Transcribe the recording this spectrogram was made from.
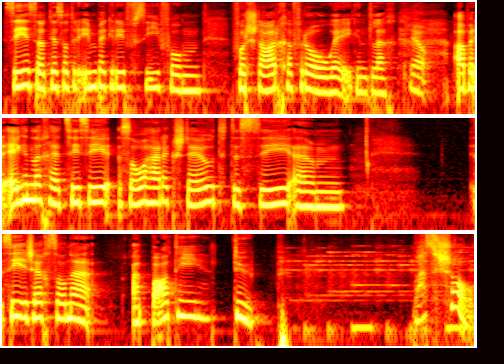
sie sollte ja so der Inbegriff sein vom, von starken Frauen eigentlich. Ja. Aber eigentlich hat sie sie so hergestellt, dass sie, ähm, sie ist echt so ein, Body-Typ. Was schon?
